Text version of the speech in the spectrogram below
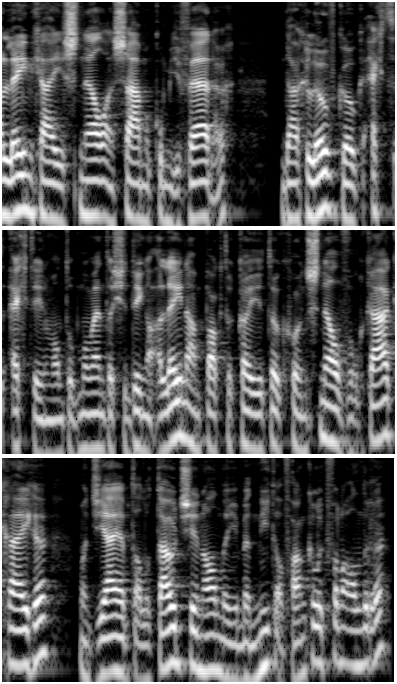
alleen ga je snel en samen kom je verder. Daar geloof ik ook echt, echt in. Want op het moment dat je dingen alleen aanpakt, dan kan je het ook gewoon snel voor elkaar krijgen. Want jij hebt alle touwtjes in handen en je bent niet afhankelijk van anderen.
